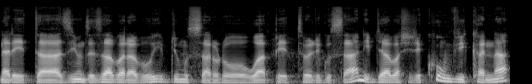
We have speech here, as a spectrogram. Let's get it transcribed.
na leta ziyunze z'abarabu iby'umusaruro wa peteroli gusa ntibyabashije kumvikana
